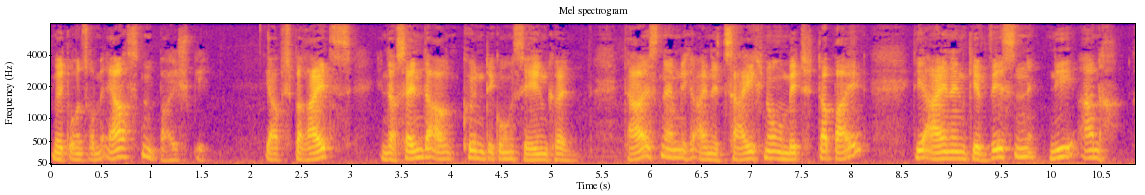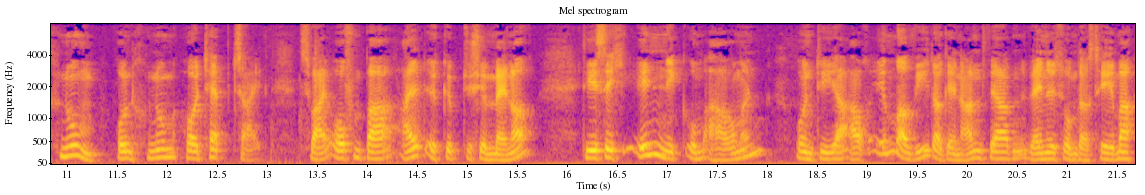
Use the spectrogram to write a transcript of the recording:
mit unserem ersten Beispiel. Ihr habt es bereits in der Sendeankündigung sehen können. Da ist nämlich eine Zeichnung mit dabei, die einen gewissen Ni-An-Chnum und Chnum-Hotep zeigt. Zwei offenbar altägyptische Männer, die sich innig umarmen und die ja auch immer wieder genannt werden, wenn es um das Thema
